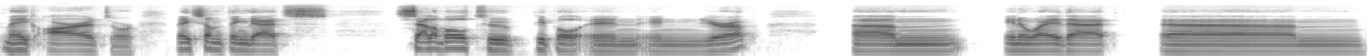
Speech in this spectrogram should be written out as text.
make art or make something that's sellable to people in in Europe um, in a way that um,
